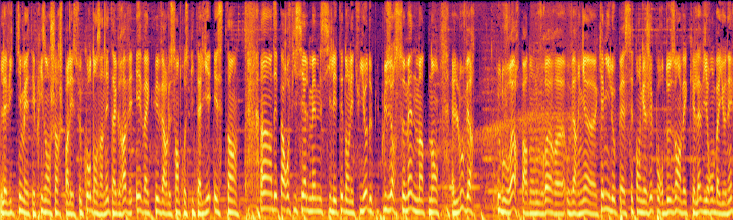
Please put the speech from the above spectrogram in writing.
La victime a été prise en charge par les secours dans un état grave et évacuée vers le centre hospitalier Estin. Un départ officiel même s'il était dans les tuyaux depuis plusieurs semaines maintenant. L'ouverture L'ouvreur, pardon, l'ouvreur euh, auvergnat euh, Camille Lopez s'est engagé pour deux ans avec l'aviron bayonnais.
